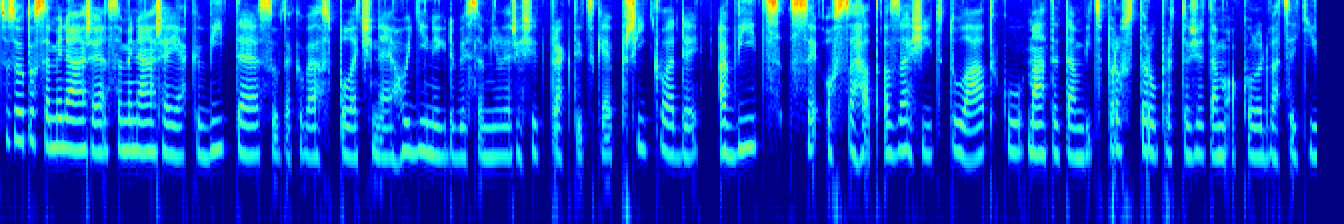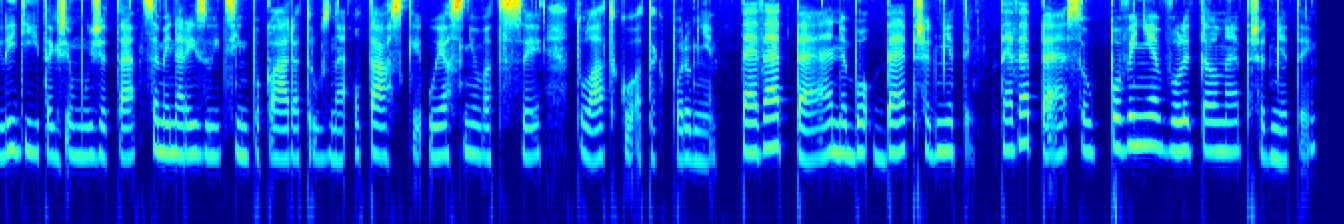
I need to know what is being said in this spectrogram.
Co jsou to semináře? Semináře, jak víte, jsou takové společné hodiny, kde by se měly řešit praktické příklady a víc si osahat a zažít tu látku. Máte tam víc prostoru, protože tam okolo 20 lidí, takže můžete seminarizujícím pokládat různé otázky, ujasňovat si tu látku a tak podobně. PVP nebo B předměty. PVP jsou povinně volitelné předměty.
